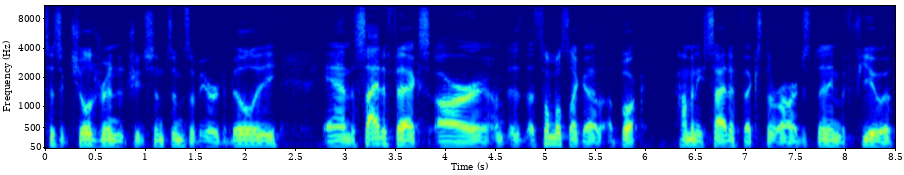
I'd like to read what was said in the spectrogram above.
autistic children. to treat symptoms of irritability, and the side effects are. Um, it's almost like a, a book. How many side effects there are? Just to name a few:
